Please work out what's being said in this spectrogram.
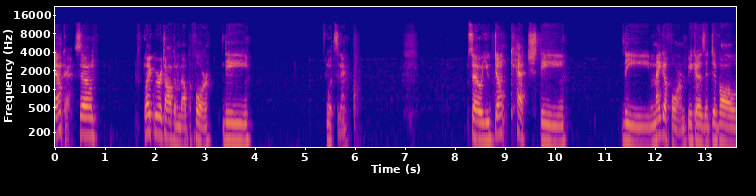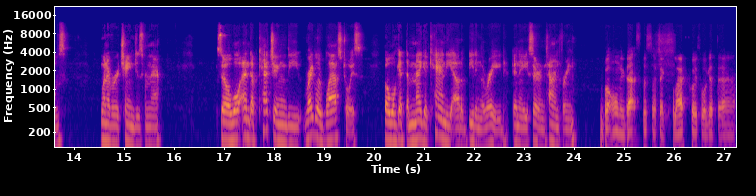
Okay, so like we were talking about before, the what's the name? So you don't catch the the mega form because it devolves whenever it changes from there. So we'll end up catching the regular Blastoise, but we'll get the mega candy out of beating the raid in a certain time frame. But only that specific Blastoise will get the.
